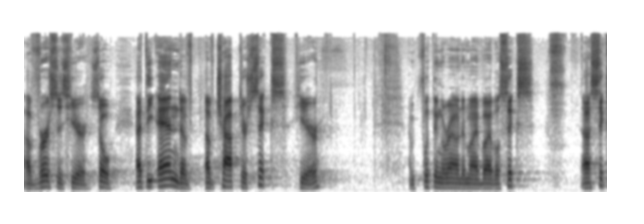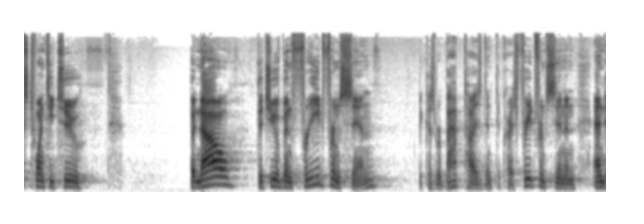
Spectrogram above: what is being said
of verses here. So at the end of, of chapter 6 here, I'm flipping around in my Bible, 6, uh, 622. But now that you have been freed from sin, because we're baptized into Christ, freed from sin and, and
